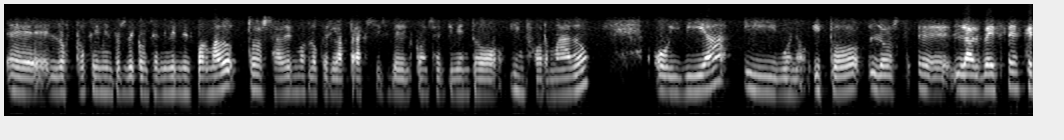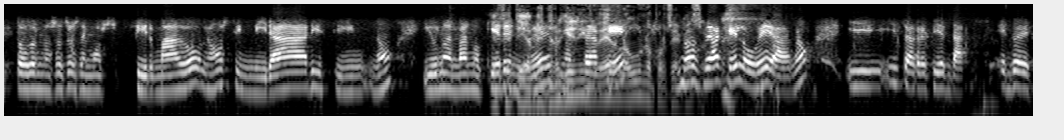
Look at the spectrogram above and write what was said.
eh, los procedimientos de consentimiento informado. Todos sabemos lo que es la praxis del consentimiento informado hoy día y bueno y todas las veces que todos nosotros hemos firmado no sin mirar y sin no y uno además no quiere ni ver no quiere ni sea verlo que- uno por si no sea que lo vea no y, y se arrepienta. Entonces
